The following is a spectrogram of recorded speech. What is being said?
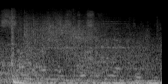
Someone summoner has disconnected.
